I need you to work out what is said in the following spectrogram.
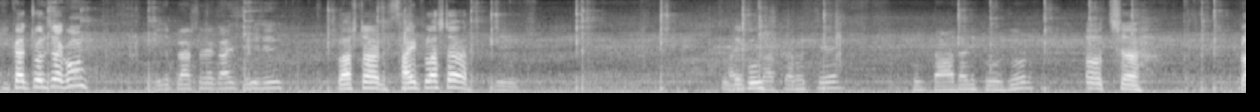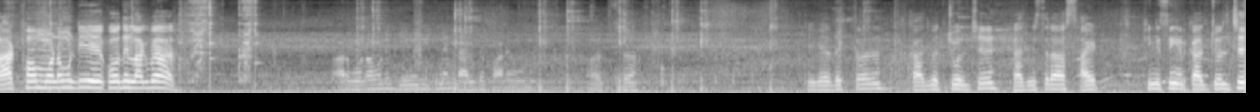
কি কাজ চলছে এখন? এই যে প্লাস্টারের কাজ ফিনিশিং প্লাস্টার সাইড প্লাস্টার দেখুন। প্লাস্টার হচ্ছে খুব তাড়াতাড়ি তোড়জোড়। আচ্ছা প্ল্যাটফর্ম মোটামুটি কদিন লাগবে আর? আর মোটামুটি দিন দুই তিনেক লাগতে পারে মনে। আচ্ছা। ঠিক আছে দেখতে পাচ্ছেন কাজ বাজ চলছে রাজমিস্ত্রিরা সাইড ফিনিশিংয়ের কাজ চলছে।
